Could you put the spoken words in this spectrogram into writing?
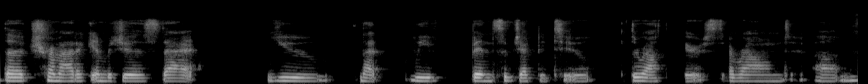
the traumatic images that you that we've been subjected to throughout the years around um,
